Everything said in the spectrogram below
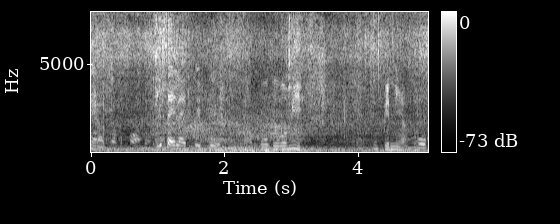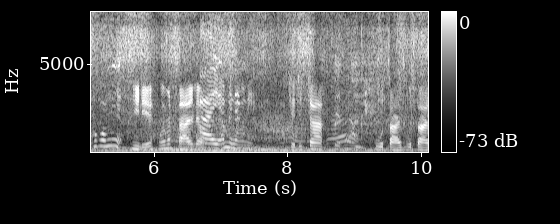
เนี่ยที่ใส่อะไรปุยปูเอาปูคือว่ามีคือเป็นเนี่ยปูเขาบ่มีนี่ดิเว้ยมันตายแล้วตายเอามันยังนี่เจดีจ้าเด็ดหน่อยปูตายปูตาย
